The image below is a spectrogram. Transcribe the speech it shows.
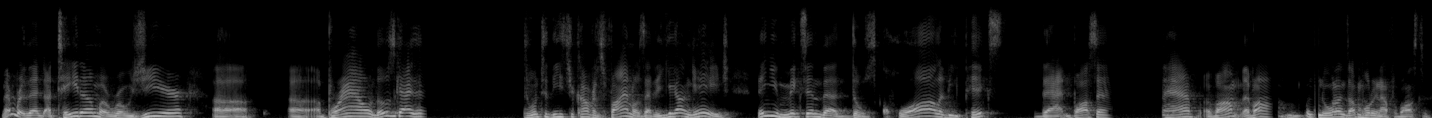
Remember that a Tatum, a Rozier, uh, uh, a Brown, those guys went to the Eastern Conference Finals at a young age. Then you mix in the those quality picks that Boston have. If I'm, if I'm New Orleans, I'm holding out for Boston.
